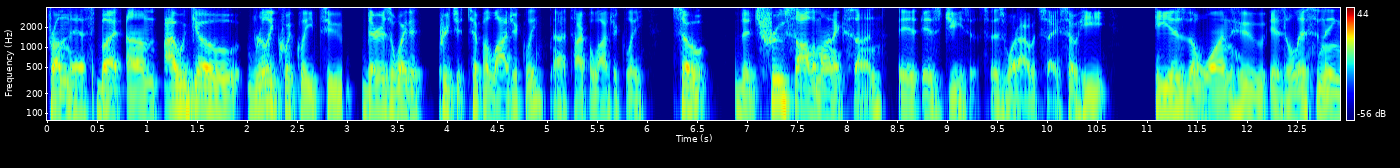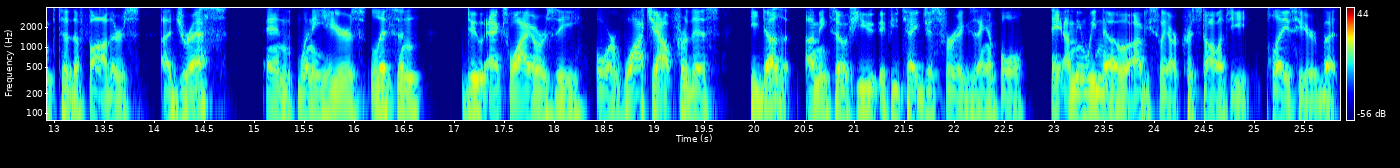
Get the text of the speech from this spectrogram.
from this. But um, I would go really quickly to there is a way to preach it typologically, uh, typologically. So the true Solomonic son is, is Jesus, is what I would say. So he he is the one who is listening to the Father's address, and when he hears "listen," do X, Y, or Z, or watch out for this, he doesn't. I mean, so if you if you take just for example, hey, I mean, we know obviously our Christology plays here, but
